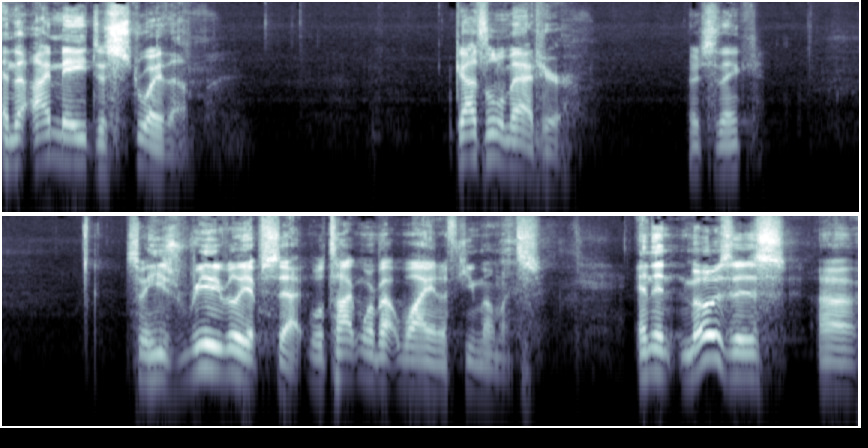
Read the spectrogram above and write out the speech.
and that I may destroy them. God's a little mad here, don't you think? So he's really, really upset. We'll talk more about why in a few moments. And then Moses, uh,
